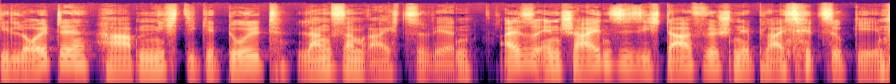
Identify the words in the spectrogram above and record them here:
Die Leute haben nicht die Geduld, langsam reich zu werden. Also entscheiden Sie sich dafür, schnell pleite zu gehen.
